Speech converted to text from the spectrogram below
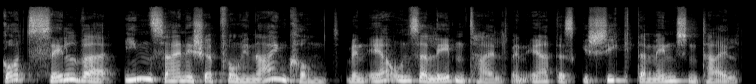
Gott selber in seine Schöpfung hineinkommt, wenn er unser Leben teilt, wenn er das Geschick der Menschen teilt,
